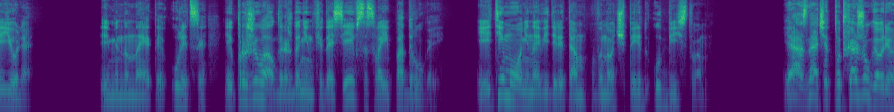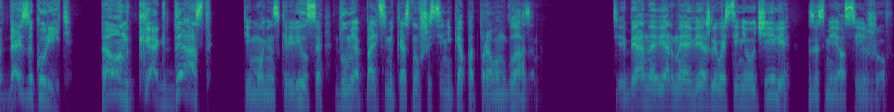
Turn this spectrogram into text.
июля». Именно на этой улице и проживал гражданин Федосеев со своей подругой. И Тимонина видели там в ночь перед убийством. «Я, значит, подхожу, говорю, дай закурить. А он как даст!» Тимонин скривился, двумя пальцами коснувшись синяка под правым глазом. «Тебя, наверное, вежливости не учили?» — засмеялся Ежов.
